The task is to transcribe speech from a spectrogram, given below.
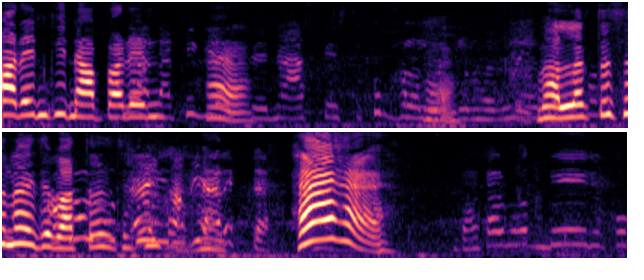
পারেন কি না পারেন হ্যাঁ। আছে না আজকে এসেছি খুব ভালো লাগল ভাবি। ভালো লাগতেছে না এই যে বাতাস? হ্যাঁ হ্যাঁ। ঢাকার মধ্যে এরকম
